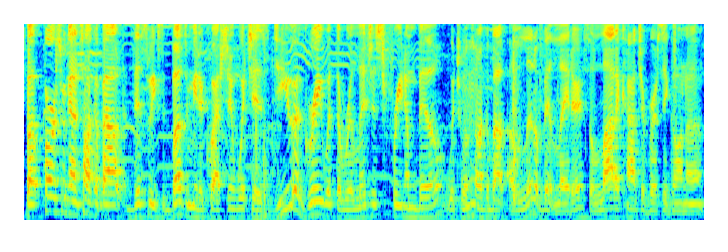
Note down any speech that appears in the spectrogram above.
But first, we're going to talk about this week's buzzer meter question, which is Do you agree with the Religious Freedom Bill? Which we'll talk mm. about a little bit later. There's a lot of controversy going on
